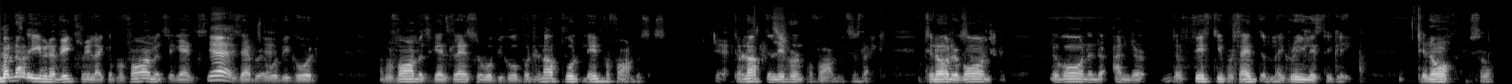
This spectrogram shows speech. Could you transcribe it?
but not even a victory, like a performance against Yeah, Zebre yeah. would be good. A performance against Leinster would be good, but they're not putting in performances. Yeah. They're not delivering performances. Like, you know, they're going, they're going and they're, and they're, they're 50% like realistically. You know, so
